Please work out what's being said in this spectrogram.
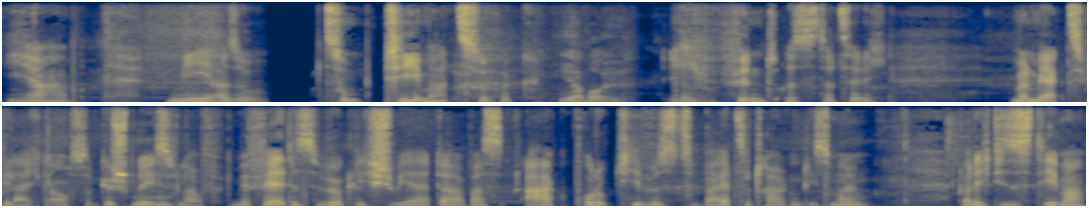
Ja. Nee, also zum Thema zurück. jawohl. Ich Genau. finde es tatsächlich, man merkt es vielleicht auch so im Gesprächsverlauf. Mhm. Mir fällt es wirklich schwer, da was arg Produktives zu beizutragen diesmal, Mhm. weil ich dieses Thema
